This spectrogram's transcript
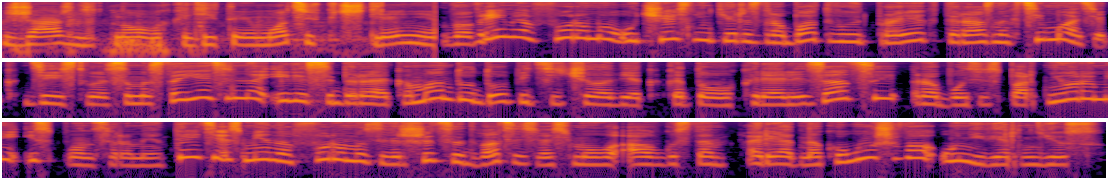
жаждут новых каких-то эмоций, впечатлений. Во время форума участники разрабатывают проекты разных тематик, действуя самостоятельно или собирая команду до пяти человек, готовых к реализации, работе с партнерами и спонсорами. Третья смена форума завершится 28 августа. Ариадна Кугушева, Univer News.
